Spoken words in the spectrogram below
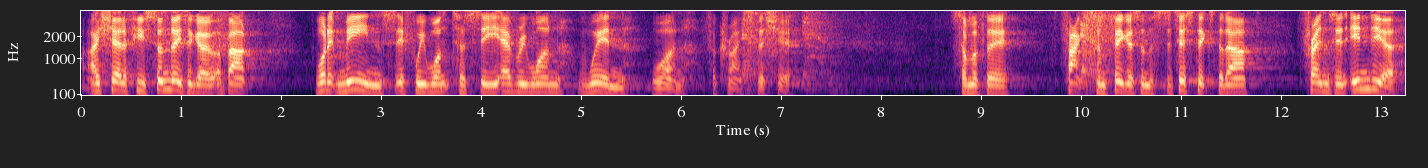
I shared a few Sundays ago about what it means if we want to see everyone win one for Christ this year. Some of the facts and figures and the statistics that our friends in India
